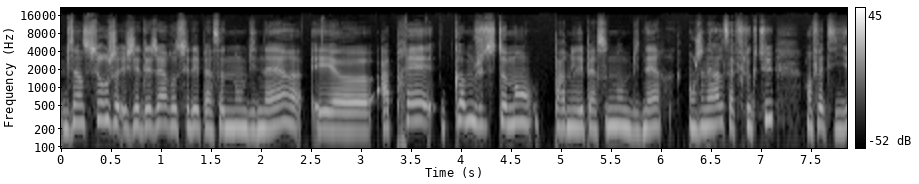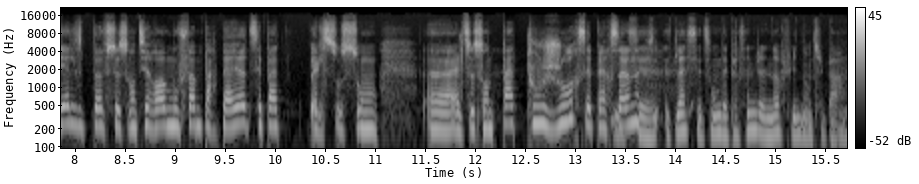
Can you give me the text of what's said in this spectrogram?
bien sûr, j'ai déjà reçu des personnes non binaires. Et euh, après, comme justement, parmi les personnes non binaires, en général, ça fluctue. En fait, elles peuvent se sentir hommes ou femmes par période. C'est pas elles se sont, euh, elles se sentent pas toujours ces personnes. Là, ce sont des personnes gender fluides dont tu parles.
